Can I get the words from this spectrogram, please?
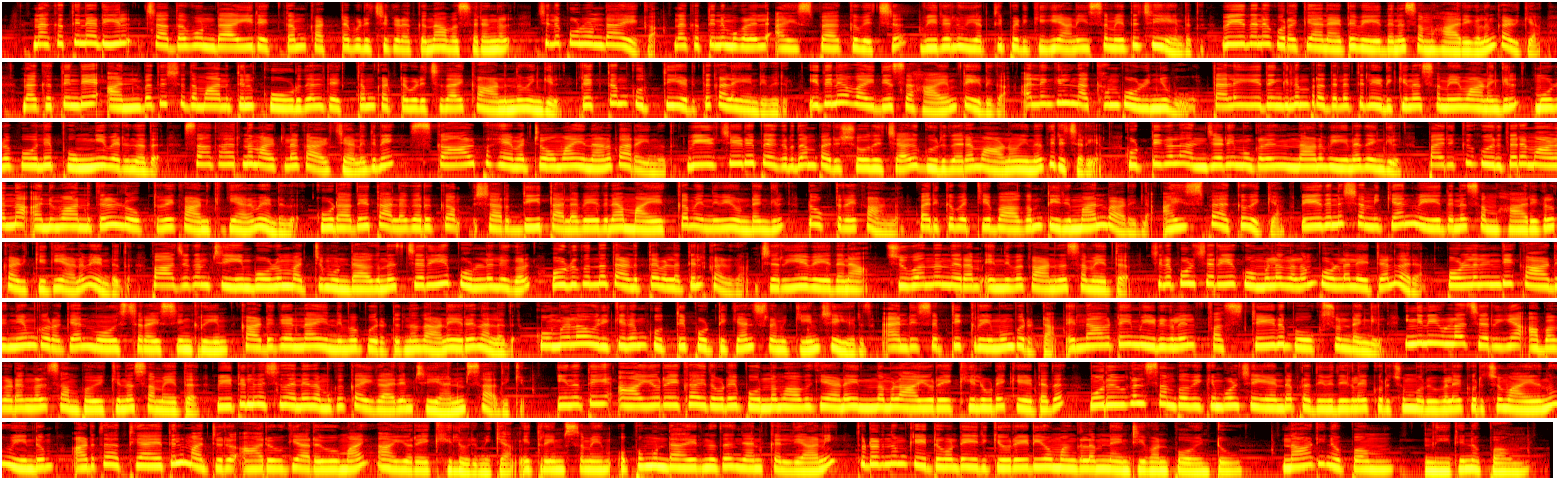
നഖത്തിനടിയിൽ ചതവുണ്ടായി രക്തം കട്ട പിടിച്ചു കിടക്കുന്ന അവസരങ്ങൾ ചിലപ്പോൾ ഉണ്ടായേക്കാം. നഖത്തിന് മുകളിൽ ഐസ് പാക്ക് വെച്ച് വിരൽ ഉയർത്തിപ്പിടിക്കുകയാണ് ഈ സമയത്ത് ചെയ്യേണ്ടത്. വേദന കുറയ്ക്കാനായിട്ട് വേദന സംഹാരികളും കഴിക്കാം. നഖത്തിന്റെ അൻപത് ശതമാനത്തിൽ കൂടുതൽ രക്തം കട്ട പിടിച്ചതായി കാണുന്നുവെങ്കിൽ രക്തം കുത്തിയെടുത്ത് കളയേണ്ടി വരും. ഇതിന് വൈദ്യസഹായം തേടുക. അല്ലെങ്കിൽ നഖം പൊഴിഞ്ഞു പോകും തല ഏതെങ്കിലും പ്രതലത്തിൽ ഇടിക്കുന്ന സമയമാണെങ്കിൽ മുഴ പോലെ പൊങ്ങി വരുന്നത് സാധാരണമായിട്ടുള്ള കാഴ്ചയാണ്. ഇതിനെ സ്കാൾപ്പ് ഹെമറ്റോമ എന്നാണ് പറയുന്നത്. വീഴ്ചയുടെ പ്രകൃതം പരിശോധിച്ചാൽ ഗുരുതരമാണോ എന്ന് തിരിച്ചറിയാം. കുട്ടികൾ അഞ്ചടി മുകളിൽ നിന്നാണ് വീണതെങ്കിൽ പരിക്ക് ഗുരുതരമാണെന്ന അനുമാനത്തിൽ ഡോക്ടറെ കാണിക്കുകയാണ് വേണ്ടത്. കൂടാതെ തലകറുക്കം ഛർദി തലവേദന മയക്കം എന്നിവയുണ്ടെങ്കിൽ ഡോക്ടറെ കാണണം. പരിക്ക് പറ്റിയ ഭാഗം തിരുമാൻ പാടില്ല. ഐസ് പാക്ക് വെക്കാം. വേദന ശമിക്കാൻ വേദന സംഹാരികൾ കഴിക്കുകയാണ് വേണ്ടത്. പാചകം ചെയ്യുമ്പോഴും മറ്റും ഉണ്ടാകുന്ന ചെറിയ പൊള്ളലുകൾ ഒഴുകുന്ന തണുത്ത വെള്ളത്തിൽ കഴുകാം. ചെറിയ വേദന ചുവന്ന നിറം എന്നിവ കാണുന്ന സമയത്ത് ചിലപ്പോൾ ചെറിയ കുമിളകളും പൊള്ളലേറ്റാൽ വരാം. പൊള്ളലിന്റെ കാഠിന്യം കുറയ്ക്കാൻ മോയ്സ്ചറൈസിംഗ് ക്രീം കടുകെണ്ണ എന്നിവ പുരട്ടുന്നതാണ് ഏറെ നല്ലത്. കുമിള ഒരിക്കലും കുത്തി പൊട്ടിക്കാൻ ശ്രമിക്കുകയും ചെയ്യരുത്. ആന്റിസെപ്റ്റിക് ക്രീമും പുരട്ടാം. എല്ലാവരുടെയും വീടുകളിൽ ഫസ്റ്റ് എയ്ഡ് ബോക്സ് ഉണ്ടെങ്കിൽ ഇങ്ങനെയുള്ള ചെറിയ അപകടങ്ങൾ സംഭവിക്കുന്ന സമയത്ത് വീട്ടിൽ വെച്ച് തന്നെ നമുക്ക് കൈകാര്യം ചെയ്യാനും സാധിക്കും. ഇന്നത്തെ ആയുർരേഖ ഇതോടെ പൂർണമാവുകയാണ്. ഇന്ന് നമ്മൾ ആയുർരേഖയിലൂടെ കേട്ടത് മുറിവുകൾ സംഭവിക്കുമ്പോൾ ചെയ്യേണ്ട പ്രതിവിധികളെക്കുറിച്ചും മുറിവുകളെക്കുറിച്ചുമായിരുന്നു. വീണ്ടും അടുത്ത അധ്യായത്തിൽ മറ്റൊരു ആരോഗ്യ അറിവുമായി ആയുർരേഖയിൽ ഒരുമിക്കാം. ഇത്രയും സമയം ഒപ്പമുണ്ടായിരുന്നത് ഞാൻ കല്യാണി. തുടർന്നും കേട്ടുകൊണ്ടേയിരിക്കും radio Mangalam ninety one point two. നാടിനൊപ്പം നീരിനൊപ്പം.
